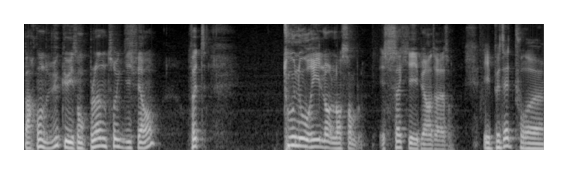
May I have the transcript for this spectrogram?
Par contre, vu qu'ils ont plein de trucs différents, en fait, tout nourrit l'en- l'ensemble. Et c'est ça qui est hyper intéressant. Et peut-être pour, euh,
